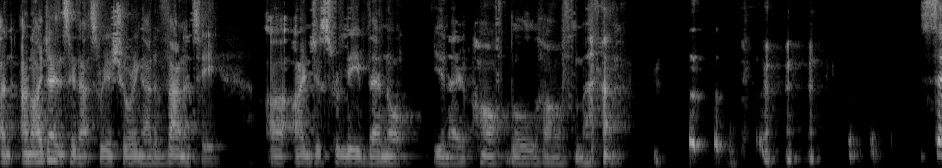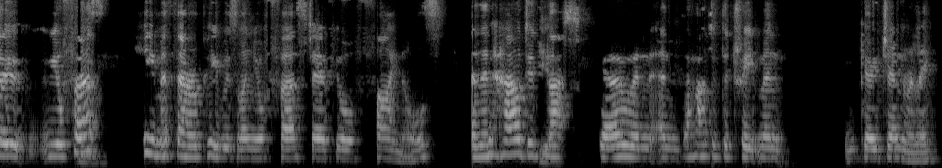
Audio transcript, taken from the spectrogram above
and and I don't say that's reassuring out of vanity. Uh, I'm just relieved they're not, you know, half bull, half man. so your first yeah. chemotherapy was on your first day of your finals. And then how did yes. that go and, and how did the treatment go generally?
